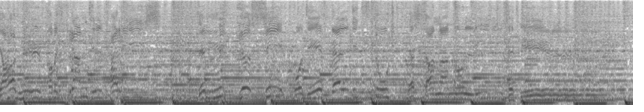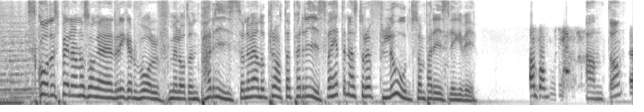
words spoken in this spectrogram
jag har nu kommit fram till Paris. Det är mycket att se och det är väldigt stort. Jag stannar nog livet till. Skådespelaren och sångaren Richard Wolff med låten Paris. Och när vi ändå pratar Paris, vad heter den här stora flod som Paris ligger vid? Anton. Anton? Eh,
